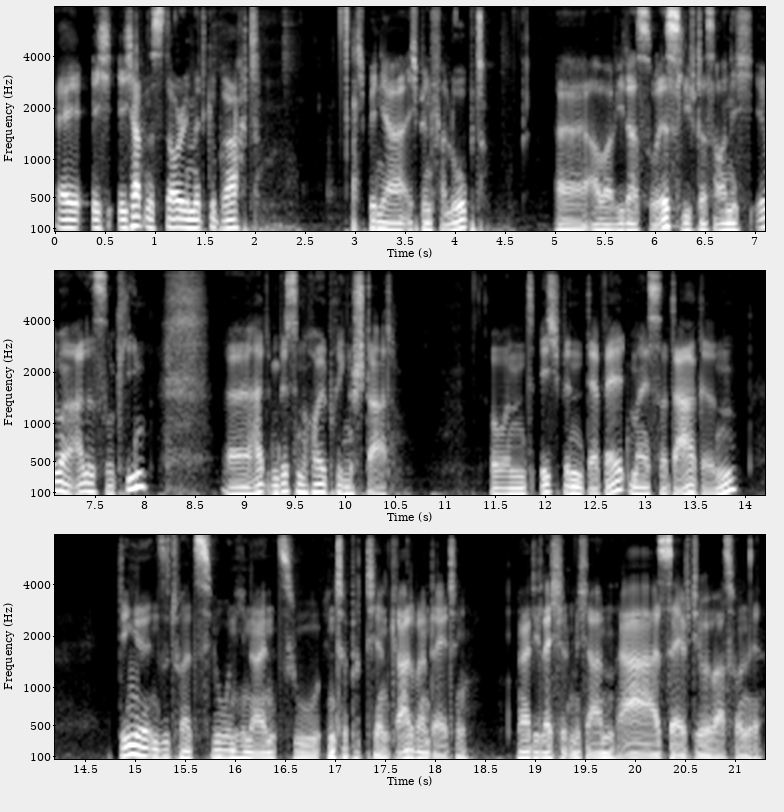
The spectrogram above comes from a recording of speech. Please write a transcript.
ey, ich, ich habe eine Story mitgebracht. Bin ja, ich bin verlobt äh, aber wie das so ist, lief das auch nicht immer alles so clean. Äh, hat ein bisschen holprigen Start. Und ich bin der Weltmeister darin, Dinge in Situationen hinein zu interpretieren, gerade beim Dating. Ja, die lächelt mich an. Ah, safe, die was von mir.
